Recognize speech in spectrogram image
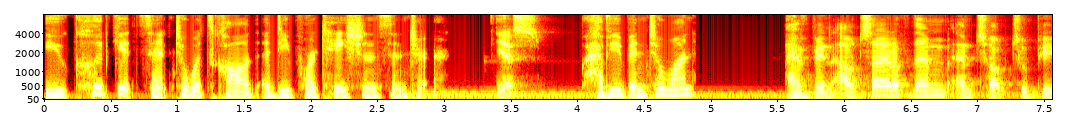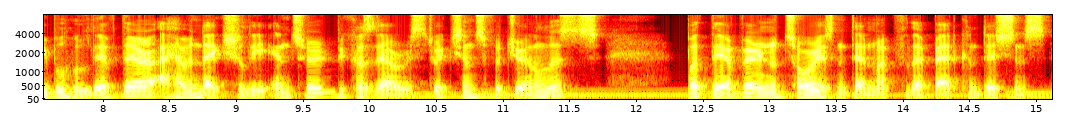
you could get sent to what's called a deportation center. Yes. Have you been to one? I've been outside of them and talked to people who live there. I haven't actually entered because there are restrictions for journalists, but they are very notorious in Denmark for their bad conditions.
